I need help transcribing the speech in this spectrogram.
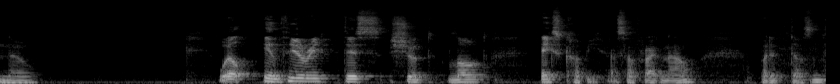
No. Well, in theory, this should load Xcopy as of right now, but it doesn't.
